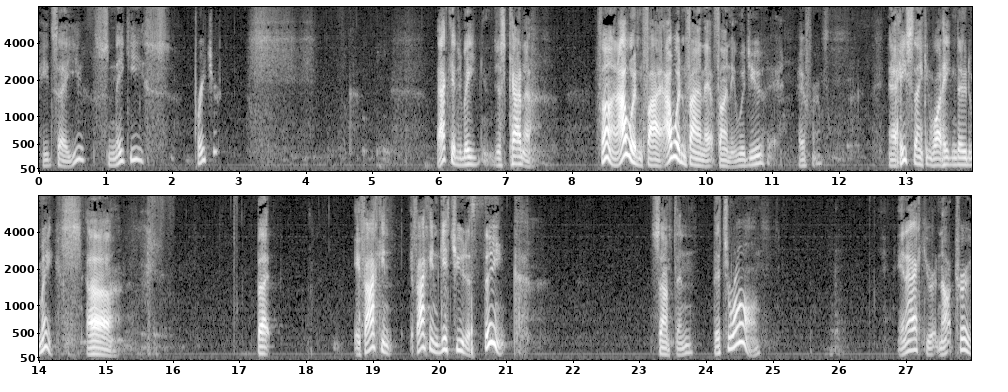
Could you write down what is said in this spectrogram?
He'd say, You sneaky preacher. That could be just kind of fun. I wouldn't find I wouldn't find that funny, would you, Ephraim? Now he's thinking what he can do to me. Uh, but if I can if I can get you to think something that's wrong, inaccurate, not true,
